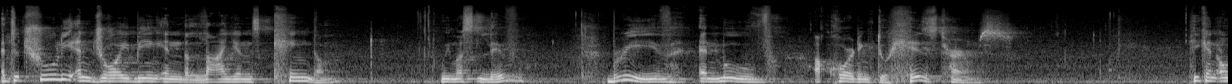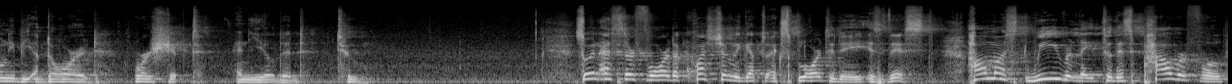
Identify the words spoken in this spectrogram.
And to truly enjoy being in the lion's kingdom, we must live, breathe, and move according to his terms. He can only be adored, worshiped, and yielded to. So in Esther 4, the question we get to explore today is this How must we relate to this powerful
